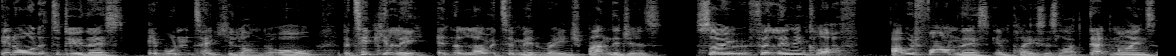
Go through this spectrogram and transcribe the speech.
in order to do this, it wouldn't take you long at all, particularly in the lower to mid range bandages. So, for linen cloth, I would farm this in places like Deadmines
